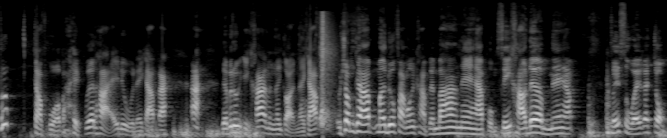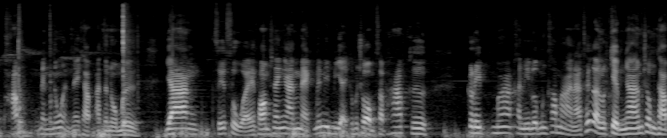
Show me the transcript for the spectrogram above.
ปุ๊บกลับหัวไปเพื่อถ่ายให้ดูนะครับนะอะเดี๋ยวไปดูอีกข้างหนึ่งกันก่อนนะครับผู้ชมครับมาดูฝั่งคนขับกันบ้างนะครับผมสีขาวเดิมนะครับ สวยๆกระจกพับแมนนวลนะครับอัตโนมือยางสวยๆพร้อมใช้งานแม็กไม่มีเบียดคุณผู้ชม สภาพคือกริบมากคันนี้รถมึงเข้ามานะ ถ้าเกิดเราเก็บงานคุณผู้ชมครับ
